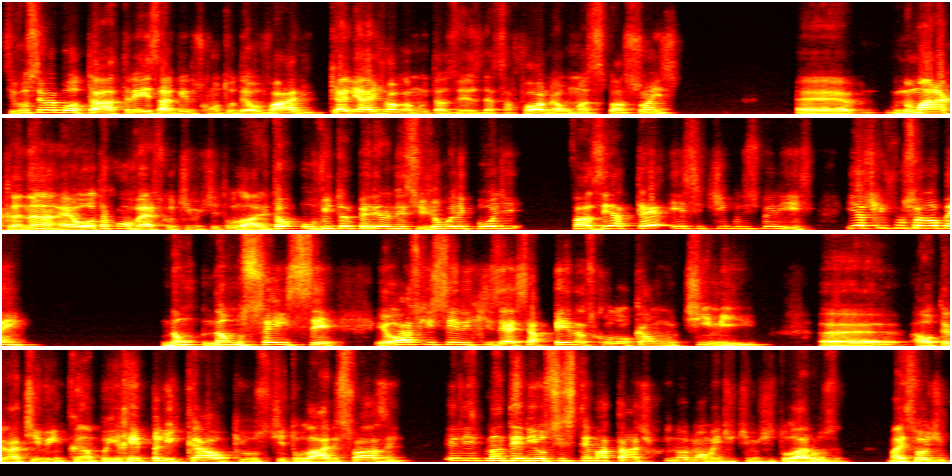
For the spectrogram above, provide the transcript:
Se você vai botar três zagueiros contra o Del Valle, que aliás joga muitas vezes dessa forma, em algumas situações, é, no Maracanã é outra conversa com o time titular. Então, o Vitor Pereira, nesse jogo, ele pôde fazer até esse tipo de experiência. E acho que funcionou bem. Não, não sei se. Eu acho que se ele quisesse apenas colocar um time é, alternativo em campo e replicar o que os titulares fazem, ele manteria o sistema tático que normalmente o time titular usa. Mas hoje,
